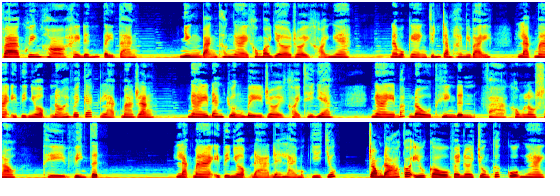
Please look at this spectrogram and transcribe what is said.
và khuyên họ hãy đến Tây Tạng. Nhưng bản thân Ngài không bao giờ rời khỏi Nga. Năm 1927, Lạc Ma Itinyop nói với các Lạc Ma rằng Ngài đang chuẩn bị rời khỏi thế gian. Ngài bắt đầu thiền định và không lâu sau thì viên tịch. Lạc Ma Itinyop đã để lại một di chúc, trong đó có yêu cầu về nơi chôn cất của Ngài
